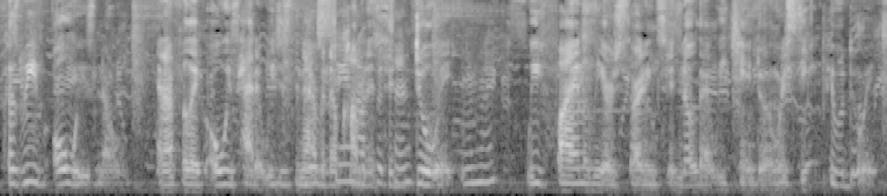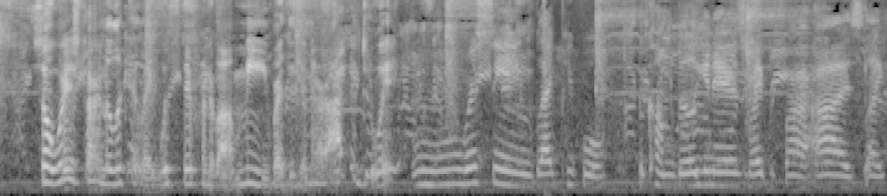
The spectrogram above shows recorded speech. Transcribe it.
because we've always known. And I feel like always had it. We just didn't have We're enough confidence to do it. hmm We finally are starting to know that we can do it. And we're seeing people do it. So we're starting to look at like what's different about me rather than her. I can do it. hmm We're seeing black people become billionaires right before our eyes. Like,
